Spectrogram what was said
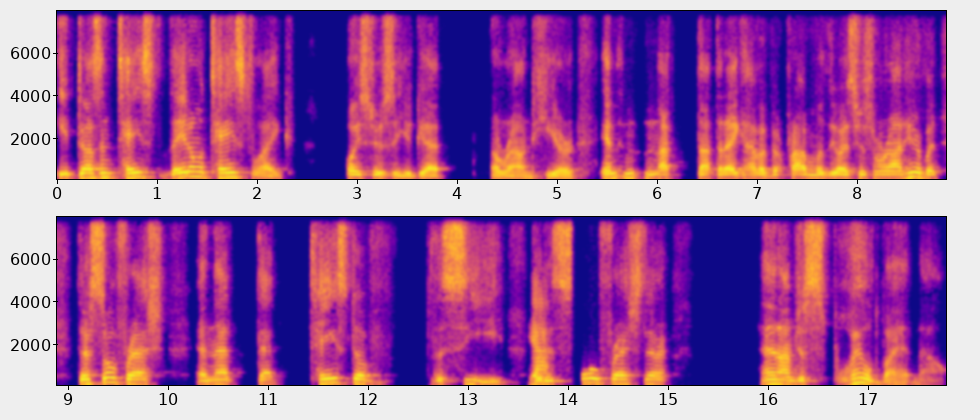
it doesn't taste, they don't taste like oysters that you get around here. And not not that I have a problem with the oysters from around here, but they're so fresh and that that taste of the sea yeah. that is so fresh there. And I'm just spoiled by it now.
